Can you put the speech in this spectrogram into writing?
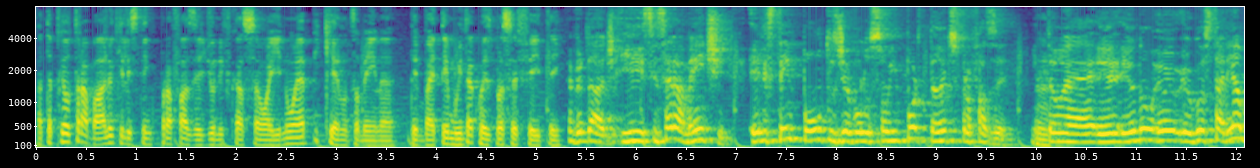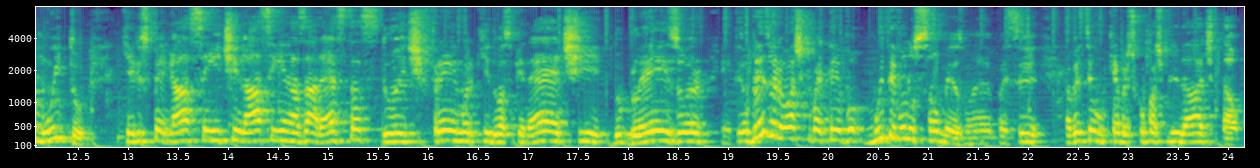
Até porque o trabalho que eles têm para fazer de unificação aí não é pequeno também, né? Vai ter muita coisa para ser feita aí. É verdade. E, sinceramente, eles têm pontos de evolução importantes para fazer. Então, hum. é, eu, não, eu, eu gostaria muito que eles pegassem e tirassem as arestas do Edge Framework, do ASP.NET, do Blazor. O Blazor eu acho que vai ter muita evolução mesmo, né? vai ser, talvez tenha um quebra de compatibilidade e tal,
